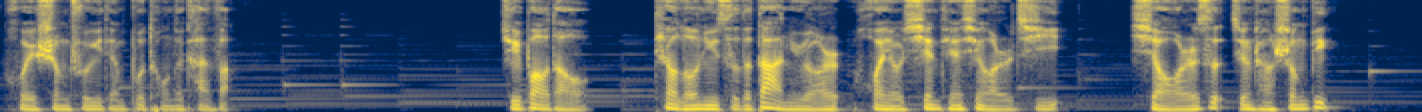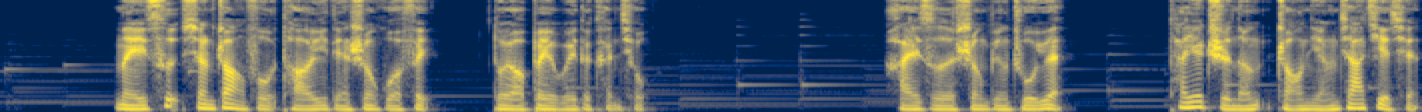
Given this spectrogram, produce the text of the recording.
会生出一点不同的看法。据报道，跳楼女子的大女儿患有先天性耳疾，小儿子经常生病。每次向丈夫讨一点生活费，都要卑微的恳求。孩子生病住院，她也只能找娘家借钱。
